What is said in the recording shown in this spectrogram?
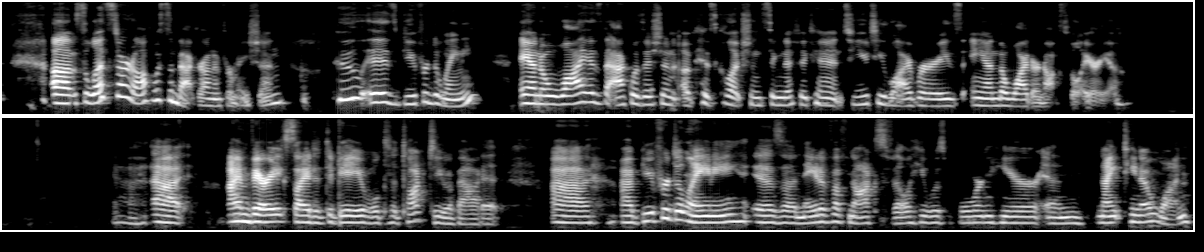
um, so let's start off with some background information. Who is Beauford Delaney? And why is the acquisition of his collection significant to UT libraries and the wider Knoxville area? Yeah, uh, I'm very excited to be able to talk to you about it. Uh, uh, Beauford Delaney is a native of Knoxville. He was born here in 1901.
